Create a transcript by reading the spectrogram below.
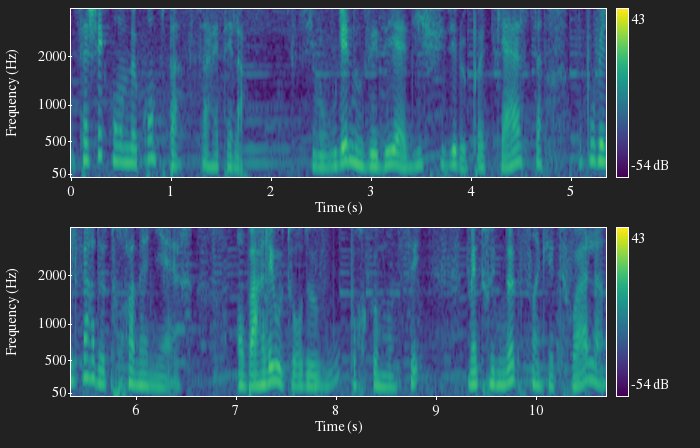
sachez qu'on ne compte pas s'arrêter là. Si vous voulez nous aider à diffuser le podcast, vous pouvez le faire de trois manières. En parler autour de vous pour commencer, mettre une note 5 étoiles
